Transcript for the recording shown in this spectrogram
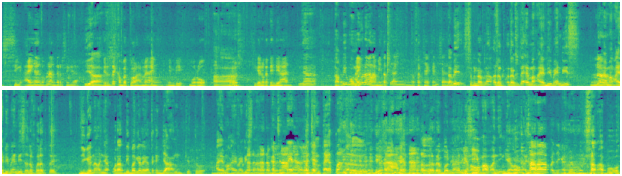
si aing anggapnya angger sih gak Iya. itu teh kebetulan aing mimpi buruk Ah. terus si gak ketindihan. Nya, tapi mau aing udah ngalamin tapi aing nggak percaya kan sih tapi sebenarnya erep-erep teh emang aya di medis. nah emang ayah di medis ada perep teh. Jika namanya urat di bagian leher teh kejang gitu. Ayah emang ayah medis ada ada benangnya makanya. kacentet lah heeh. Jika Ada kacentet ada benang. Gelo. si imam anjing gelo anjing. sarap kan sarapu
